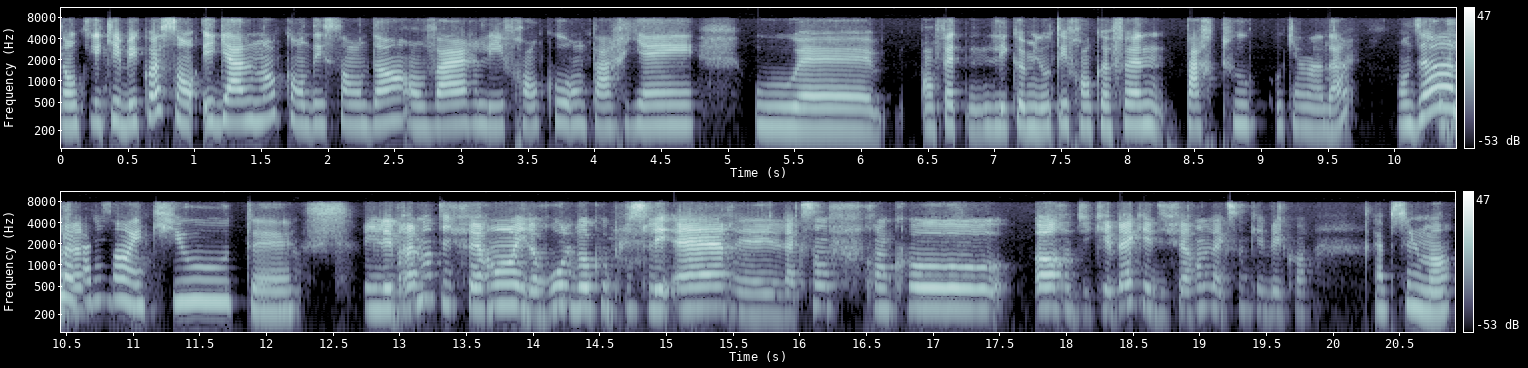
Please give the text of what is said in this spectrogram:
Donc, les Québécois sont également condescendants envers les franco-ontariens ou, euh, en fait, les communautés francophones partout au Canada. On dit, ah, le accent est cute. Il est vraiment différent. Il roule beaucoup plus les R et l'accent franco hors du Québec est différent de l'accent québécois. Absolument.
